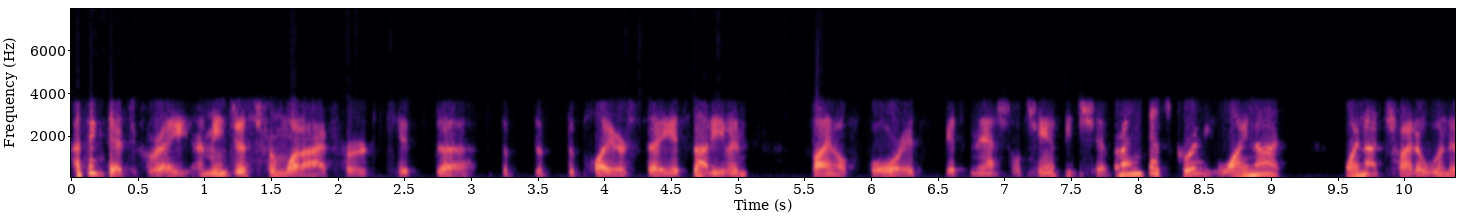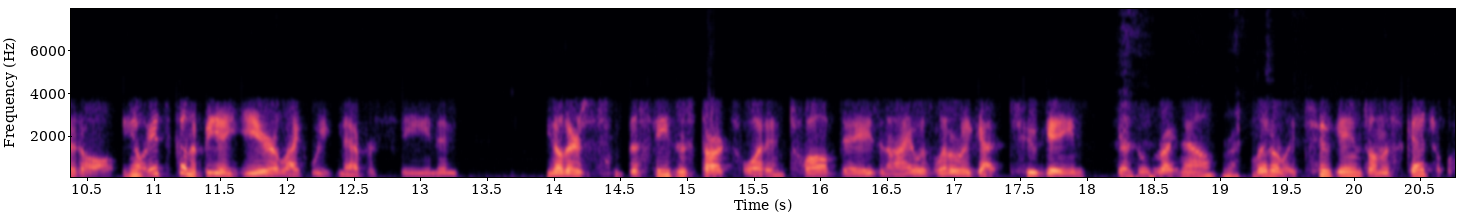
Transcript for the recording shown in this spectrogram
I think that's great. I mean, just from what I've heard, kids, uh, the, the the players say, it's not even Final Four; it's it's national championship, and I think that's great. Why not? Why not try to win it all? You know, it's going to be a year like we've never seen, and you know, there's the season starts what in 12 days, and Iowa's literally got two games scheduled right now. Right. Literally two games on the schedule.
